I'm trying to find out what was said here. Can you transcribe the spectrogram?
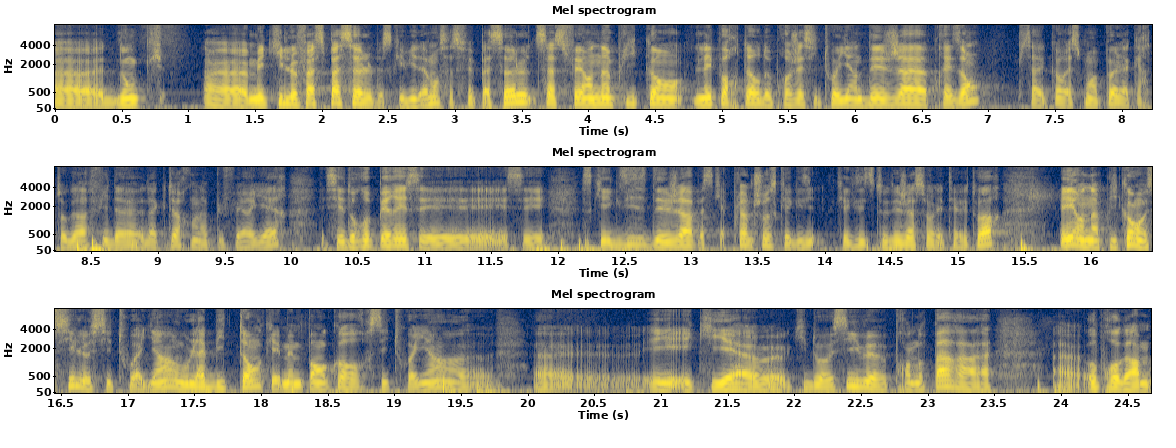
Euh, donc, euh, mais qu'ils ne le fassent pas seuls, parce qu'évidemment, ça ne se fait pas seul. Ça se fait en impliquant les porteurs de projets citoyens déjà présents, ça correspond un peu à la cartographie d'acteurs qu'on a pu faire hier, essayer de repérer ce qui existe déjà, parce qu'il y a plein de choses qui, existent déjà sur les territoires, et en impliquant aussi le citoyen ou l'habitant qui n'est même pas encore citoyen euh, euh, et, qui, euh, qui, doit aussi prendre part au programme.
